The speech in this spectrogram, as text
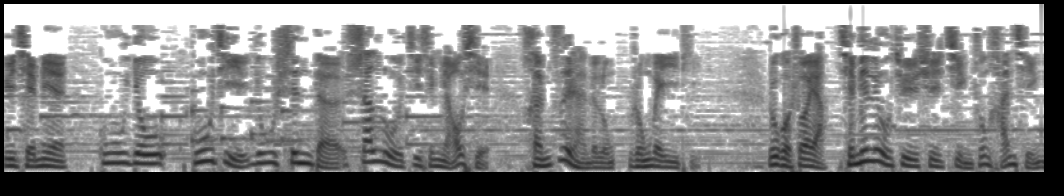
与前面孤幽孤寂幽深的山路进行描写。很自然的融融为一体。如果说呀，前面六句是景中含情，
